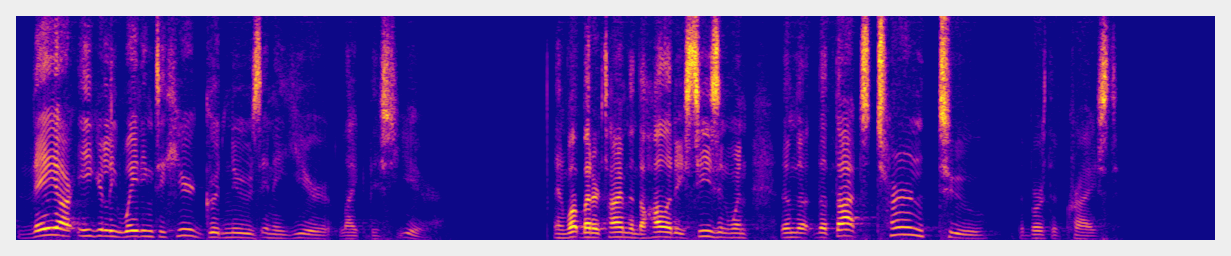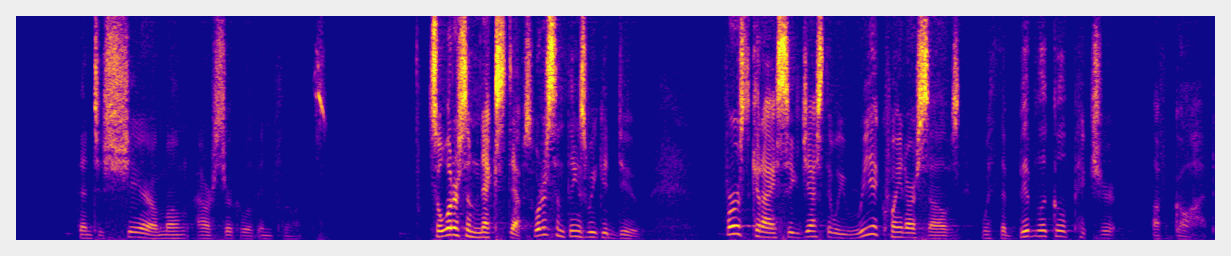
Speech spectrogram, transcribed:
they are eagerly waiting to hear good news in a year like this year. And what better time than the holiday season when then the, the thoughts turn to the birth of Christ than to share among our circle of influence. So, what are some next steps? What are some things we could do? First, could I suggest that we reacquaint ourselves with the biblical picture of God?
